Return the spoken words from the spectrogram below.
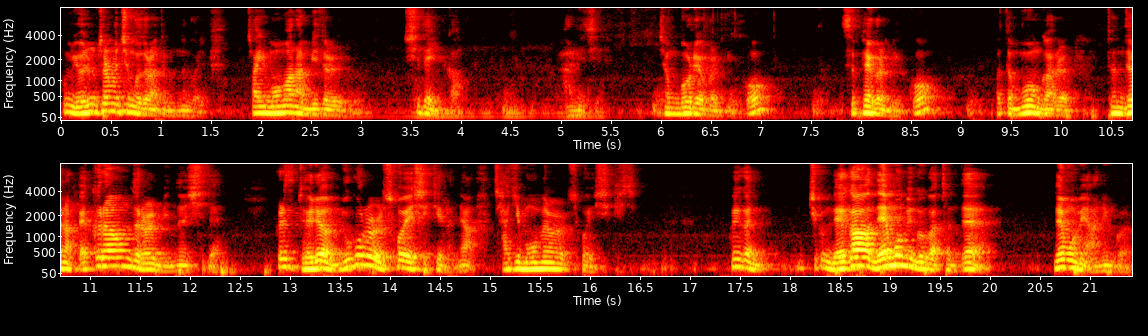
그럼 요즘 젊은 친구들한테 묻는 거죠. 자기 몸 하나 믿을 시대인가? 아니지. 정보력을 믿고 스펙을 믿고 어떤 무언가를 든든한 백그라운드를 믿는 시대. 그래서 되려 누구를 소외시키느냐? 자기 몸을 소외시키지. 그러니까 지금 내가 내 몸인 것 같은데 내 몸이 아닌 거야.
